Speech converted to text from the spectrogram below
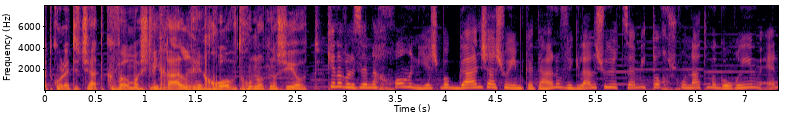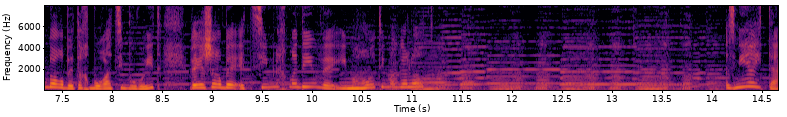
את קולטת שאת כבר משליכה על רחוב תכונות נשיות? כן, אבל זה נכון, יש בו גן שעשועים קטן, ובגלל שהוא יוצא מתוך שכונת מגורים, אין בו הרבה תחבורה ציבורית, ויש הרבה עצים נחמדים ואימהות עם עגלות. אז מי הייתה?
